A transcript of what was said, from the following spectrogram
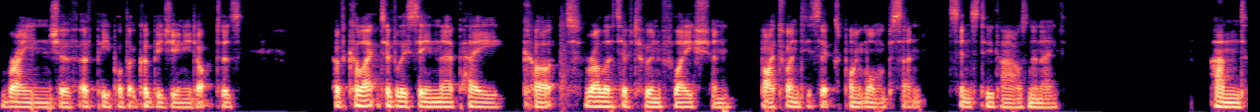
range of, of people that could be junior doctors have collectively seen their pay cut relative to inflation by 26.1% since 2008. And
